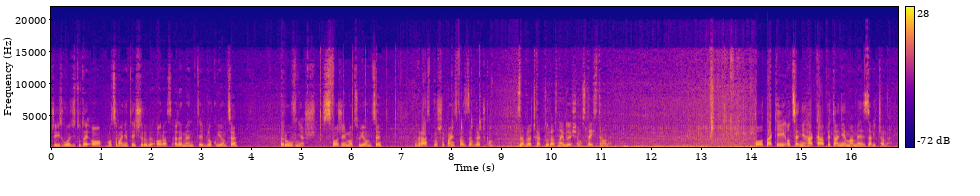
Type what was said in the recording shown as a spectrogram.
czyli chodzi tutaj o mocowanie tej śruby oraz elementy blokujące. Również stworzeń mocujący wraz, proszę Państwa, z zawleczką. Zawleczka, która znajduje się z tej strony. Po takiej ocenie haka pytanie mamy zaliczone.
